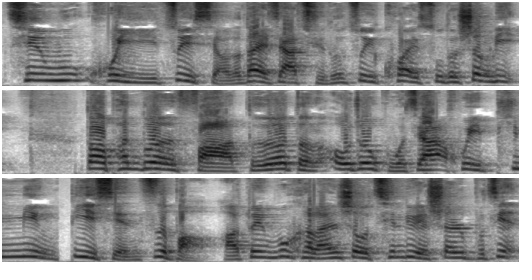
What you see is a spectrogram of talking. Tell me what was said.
亲乌会以最小的代价取得最快速的胜利，到判断法德等欧洲国家会拼命避险自保啊，对乌克兰受侵略视而不见。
